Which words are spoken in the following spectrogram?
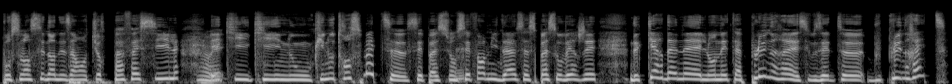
pour se lancer dans des aventures pas faciles et qui qui nous qui nous transmettent euh, ces passions. C'est formidable. Ça se passe au verger de Cardanel. On est à Pluneret. Si vous êtes euh, Plunerette,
